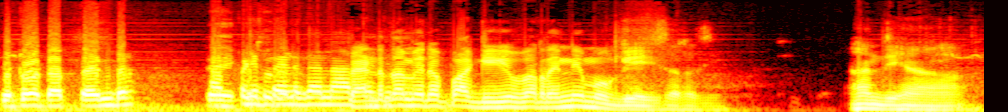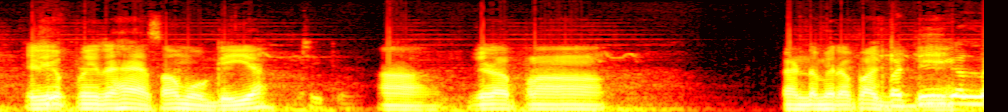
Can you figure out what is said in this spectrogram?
ਕਿ ਤੁਹਾਡਾ ਪਿੰਡ ਤੇ ਪਿੰਡ ਦਾ ਨਾਮ ਪਿੰਡ ਦਾ ਮੇਰਾ ਭਾਗੀ ਪਰ ਰਹਿੰਦੇ ਮੋਗੇ ਜੀ ਸਰ ਅਸੀਂ। ਹਾਂਜੀ ਹਾਂ ਜਿਹੜੀ ਆਪਣੀ ਰਹਿਸਾ ਮੋਗੇ ਆ। ਹੈ ਜਿਹੜਾ ਆਪਣਾ ਪਿੰਡ ਮੇਰਾ ਭਾਗੀ ਵੱਡੀ। ਗੱਲ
